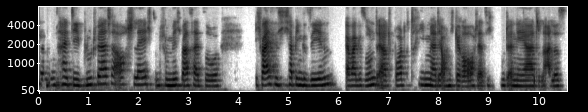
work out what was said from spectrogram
Dann sind halt die Blutwerte auch schlecht und für mich war es halt so, ich weiß nicht, ich habe ihn gesehen, er war gesund, er hat Sport getrieben, er hat ja auch nicht geraucht, er hat sich gut ernährt und alles.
